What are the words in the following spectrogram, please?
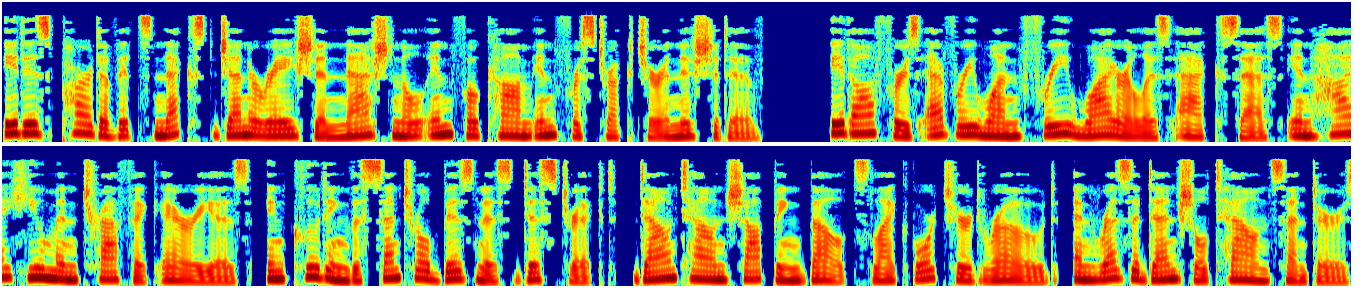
It is part of its Next Generation National Infocomm Infrastructure Initiative. It offers everyone free wireless access in high human traffic areas, including the Central Business District, downtown shopping belts like Orchard Road, and residential town centers.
